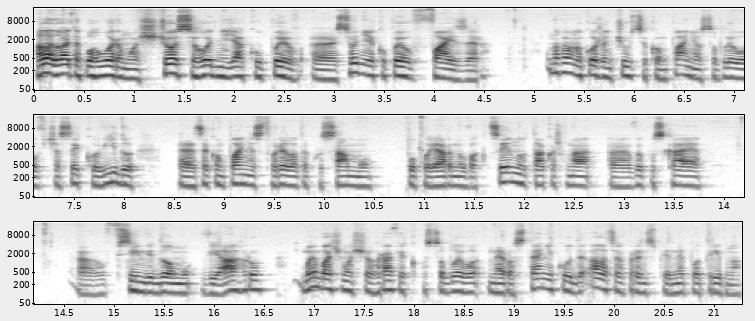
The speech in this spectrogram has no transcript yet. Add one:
Але давайте поговоримо, що сьогодні я купив. Сьогодні я купив Pfizer. Напевно, кожен чув цю компанію, особливо в часи ковіду. Ця компанія створила таку саму популярну вакцину. Також вона випускає всім відому Віагру. Ми бачимо, що графік особливо не росте нікуди, але це в принципі не потрібно.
